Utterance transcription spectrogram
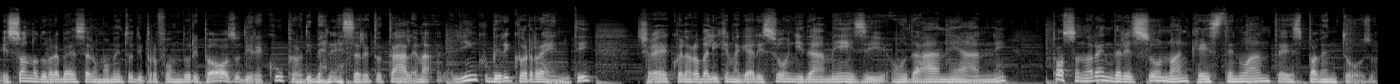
Il sonno dovrebbe essere un momento di profondo riposo, di recupero, di benessere totale, ma gli incubi ricorrenti, cioè quella roba lì che magari sogni da mesi o da anni e anni, possono rendere il sonno anche estenuante e spaventoso.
